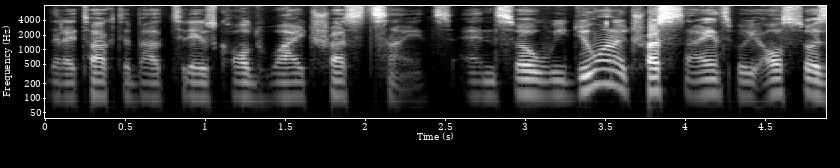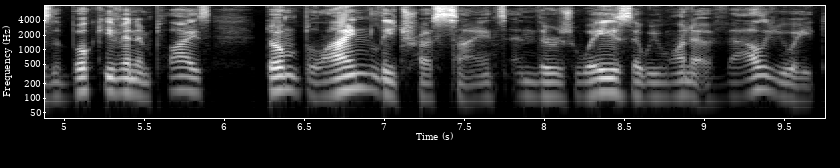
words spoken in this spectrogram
that I talked about today was called Why Trust Science. And so we do want to trust science, but we also, as the book even implies, don't blindly trust science. And there's ways that we want to evaluate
